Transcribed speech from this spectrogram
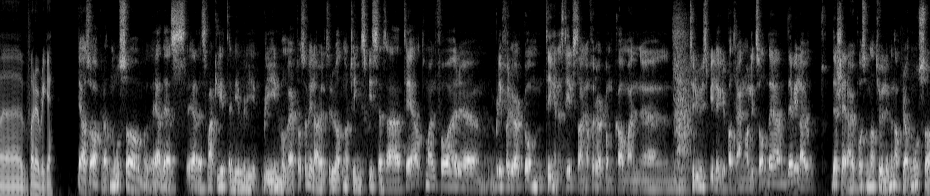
eh, for øyeblikket? Ja, altså Akkurat nå så er det, er det svært lite vi blir, blir, involvert. Og så vil jeg vel tro at når ting spisser seg til, at man får uh, bli forhørt om tingenes tilstand og forhørt om hva man uh, tror spillergruppa trenger og litt sånn, det, det, jo, det, ser jeg jo på som naturlig. Men akkurat nå så,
